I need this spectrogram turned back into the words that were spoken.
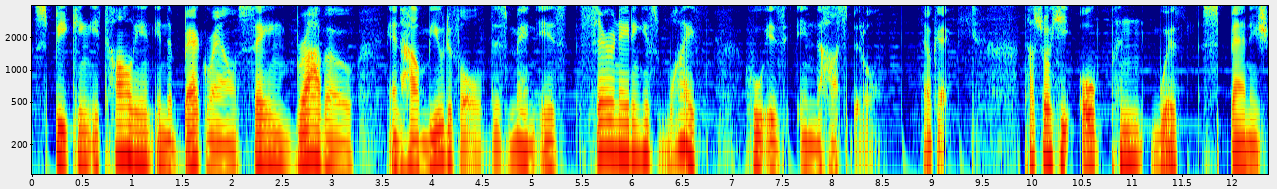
speaking Italian in the background, saying bravo and how beautiful this man is, serenading his wife who is in the hospital. Okay. 他说 he opened with Spanish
